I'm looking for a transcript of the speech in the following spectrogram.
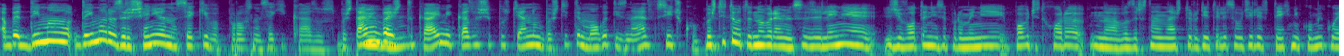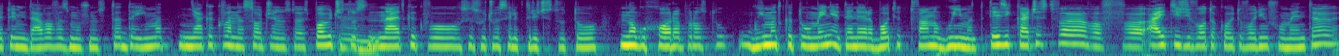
Абе, да има, да има разрешение на всеки въпрос, на всеки казус. Баща ми mm-hmm. беше така и ми казваше постоянно, бащите могат и знаят всичко. Бащите от едно време, съжаление, живота ни се промени. Повечето хора на възрастта на нашите родители са учили в техникуми, което им дава възможността да имат някаква насоченост. Тоест, повечето mm-hmm. знаят какво се случва с електричеството. Много хора просто го имат като умение. Те не работят това, но го имат. Тези качества в IT живота, който водим в момента,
